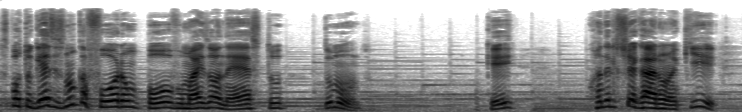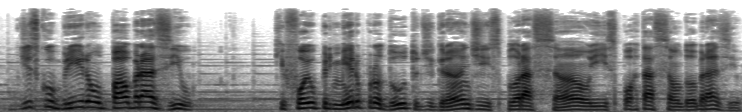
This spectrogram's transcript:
Os portugueses nunca foram o povo mais honesto do mundo. Ok? Quando eles chegaram aqui, descobriram o pau-brasil, que foi o primeiro produto de grande exploração e exportação do Brasil.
